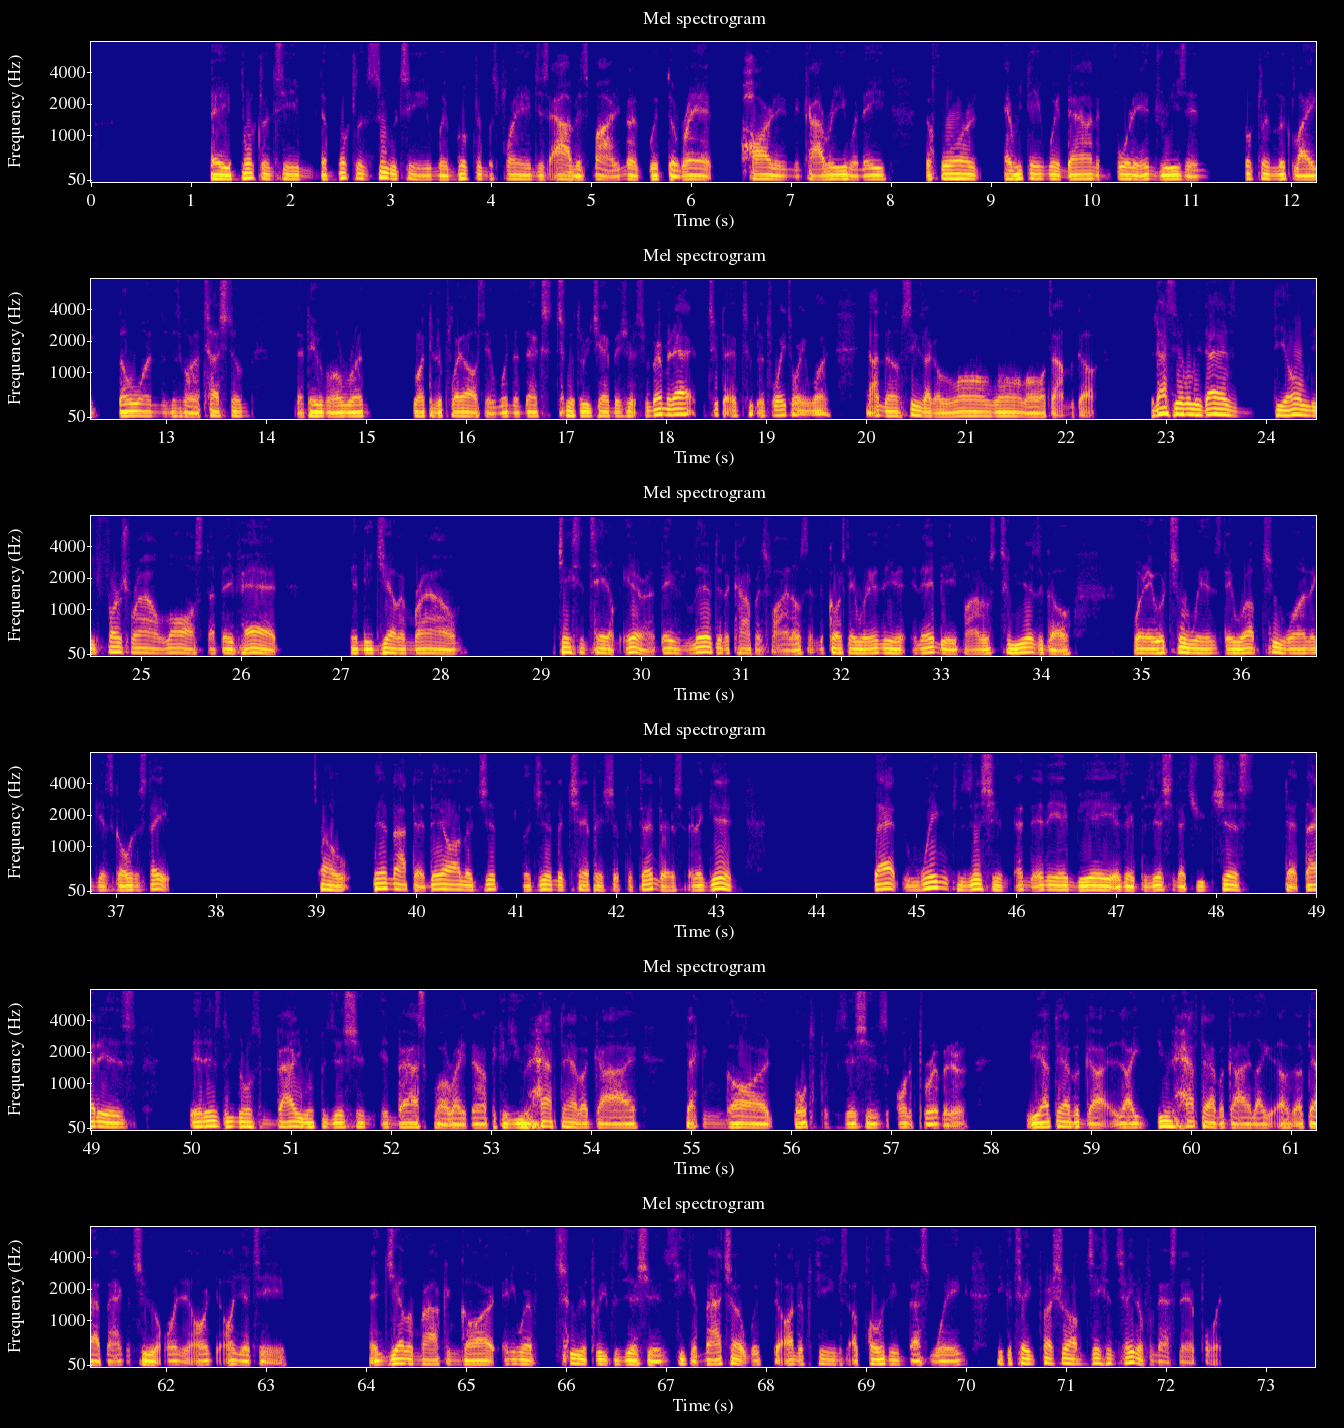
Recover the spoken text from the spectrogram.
a Brooklyn team, the Brooklyn Super Team, when Brooklyn was playing just out of its mind. You remember with Durant, Harden, and Kyrie when they before everything went down and before the injuries, and Brooklyn looked like no one was going to touch them, that they were going to run run through the playoffs and win the next two or three championships. Remember that in 2021? I know it seems like a long, long, long time ago. But that's the only that is the only first round loss that they've had in the Jaylen Brown, Jayson Tatum era. They've lived in the conference finals, and of course they were in the, in the NBA finals two years ago, where they were two wins. They were up two one against Golden State. So they're not that. They are legit legitimate championship contenders. And again, that wing position in, in the NBA is a position that you just that that is it is the most valuable position in basketball right now because you have to have a guy that can guard multiple positions on the perimeter. You have to have a guy like you have to have a guy like of, of that magnitude on your on, on your team. And Jaylen Brown can guard anywhere two to three positions. He can match up with the other team's opposing best wing. He could take pressure off Jayson Tatum from that standpoint.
